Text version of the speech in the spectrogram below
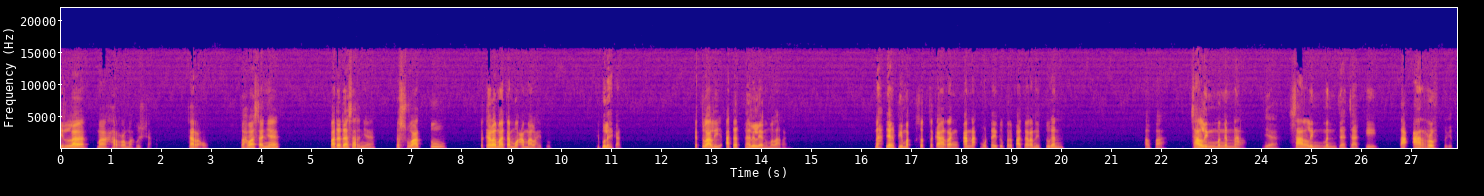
Illa ma harramahu syar- syar'u. Bahwasanya pada dasarnya sesuatu segala macam muamalah itu dibolehkan. Kecuali ada dalil yang melarang. Nah, yang dimaksud sekarang anak muda itu berpacaran itu kan apa? Saling mengenal, Iya. Saling menjajaki, ta'aruf begitu.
